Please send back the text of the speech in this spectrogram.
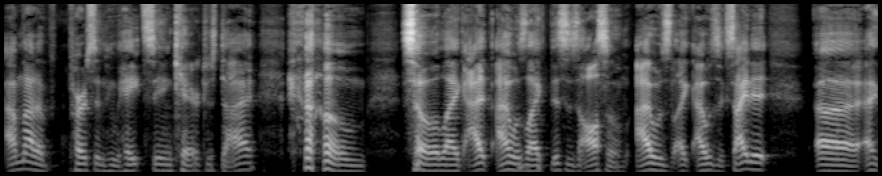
I'm not a person who hates seeing characters die. um so like I I was like this is awesome. I was like I was excited uh I,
